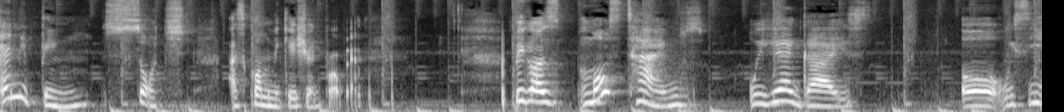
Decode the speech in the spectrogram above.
anything such as communication problem? Because most times we hear guys or we see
